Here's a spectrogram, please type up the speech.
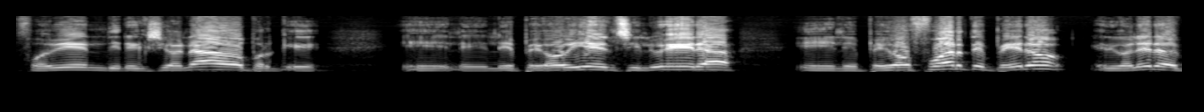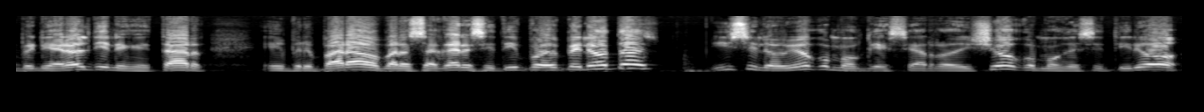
fue bien direccionado porque eh, le, pegó bien Silvera, eh, le pegó fuerte, pero el golero de Peñarol tiene que estar eh, preparado para sacar ese tipo de pelotas y se lo vio como que se arrodilló, como que se tiró,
